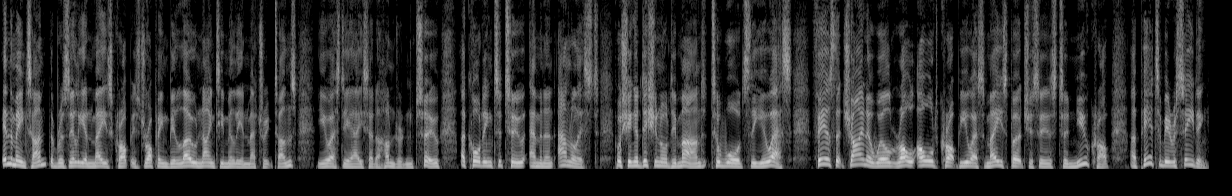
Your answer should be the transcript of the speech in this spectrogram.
In the meantime, the Brazilian maize crop is dropping below 90 million metric tons. The USDA said 102, according to two eminent analysts, pushing additional demand towards the US. Fears that China will roll old crop US maize purchases to new crop appear to be receding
